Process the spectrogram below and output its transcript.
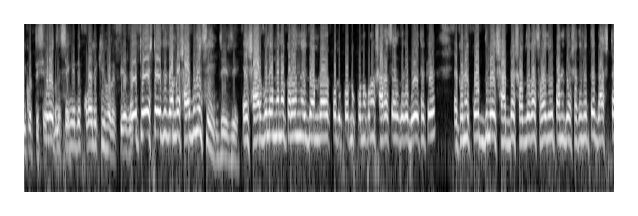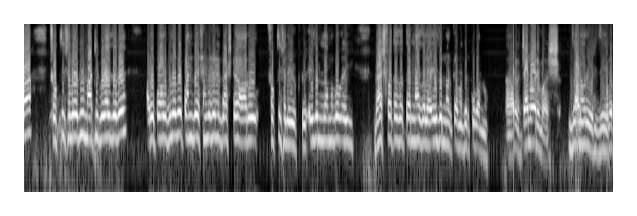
ই করতেছেন। কুড়াইতেছি। টেঙ্গি দিয়ে কোবাইলে কি হবে পেঁয়াজ এই পেঁয়াজটা যে আমরা সার বুনেছি জি জি। এই সারগুলো মনে করেন এই যে আমরা কোন- কোন- সার আছে এক জায়গায় বয়ে থেকে এখন কোট দিলে সারটা সব জায়গায় ছড়াই যাবে পানি দেওয়ার সাথে সাথে গাছটা শক্তিশালী হবে মাটি গোড়ায় যাবে আরও পাওয়ারফুল হবে পানি দেওয়ার সঙ্গে সঙ্গে গাছটা আরও শক্তিশালী উঠবে। এই জন্য আমাকে এই ঘাস পাতা যাতে না জ্বালায় এই জন্য আর কি আমাদের কোবানো। আর জানুয়ারি মাস। জানুয়ারি মানে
